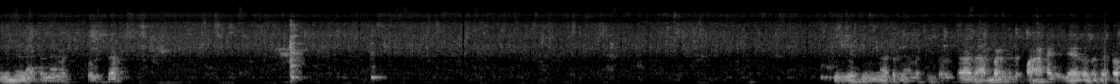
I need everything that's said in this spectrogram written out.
ഇന്നലായിട്ട് ഇളക്കി കൊടുക്കുക വീഡിയോസ് ഇന്നോട്ട് ഇളക്കി കൊടുക്കുക അത് അമ്പലത്തിൽ പാട്ടൊക്കെ കേൾക്കുന്നുണ്ട് കേട്ടോ.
